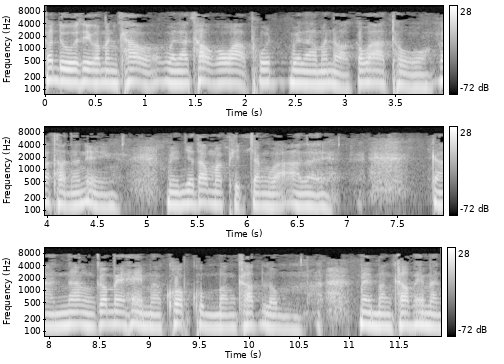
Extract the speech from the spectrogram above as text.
ก็ดูสิว่ามันเข้า เวลาเข้าก็ว่าพุทธเวลามันออกก็ว่าโถก็เท่านั้นเองเมนจะต้องมาผิดจังหวะอะไร การนั่งก็ไม่ให้มาควบคุมบังคับลม ไม่บังคับให้มัน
